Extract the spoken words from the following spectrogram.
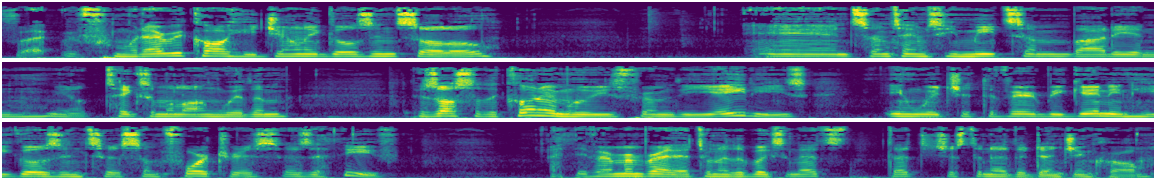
from what I recall, he generally goes in solo and sometimes he meets somebody and you know takes him along with him. There's also the Conan movies from the 80s in which at the very beginning he goes into some fortress as a thief. If I remember right, that's one of the books, and that's that's just another dungeon crawl.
